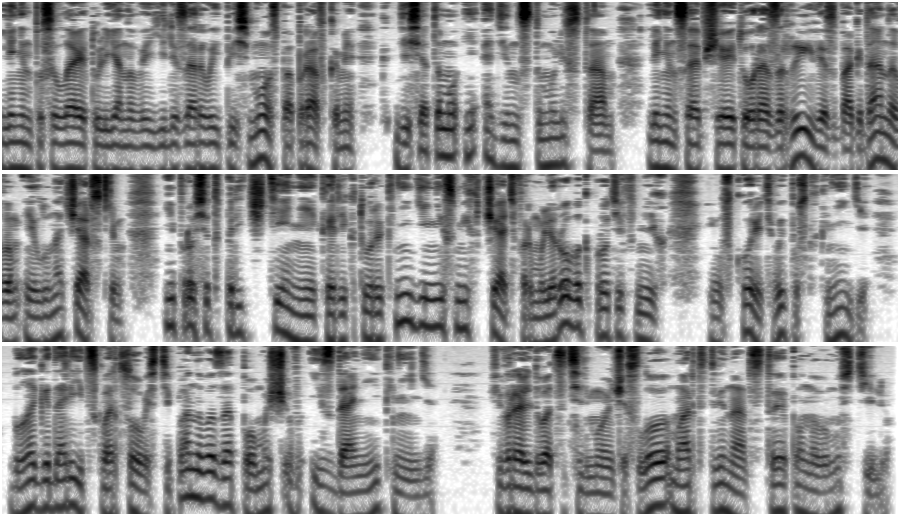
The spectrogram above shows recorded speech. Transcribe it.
Ленин посылает Ульяновой Елизаровой письмо с поправками 10 и 11 листам. Ленин сообщает о разрыве с Богдановым и Луначарским и просит при чтении корректуры книги не смягчать формулировок против них и ускорить выпуск книги. Благодарит Скворцова-Степанова за помощь в издании книги. Февраль 27 число, март 12 по новому стилю.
